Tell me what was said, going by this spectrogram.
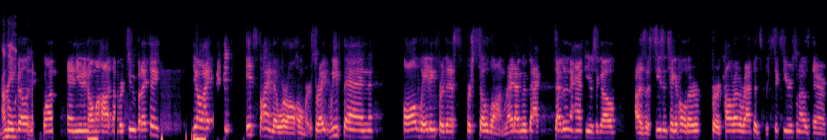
Greenville at number one and Union Omaha at number two, but I think, you know, I think it's fine that we're all homers, right? We've been all waiting for this for so long, right? I moved back seven and a half years ago as a season ticket holder for Colorado Rapids for six years when I was there.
